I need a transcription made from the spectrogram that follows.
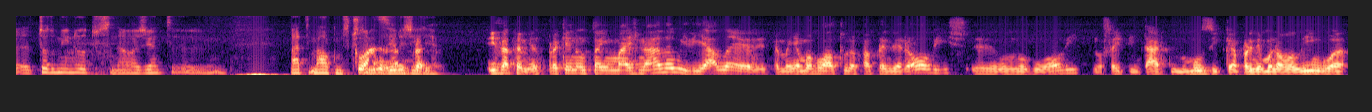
a todo minuto, senão a gente bate mal, como se costuma claro, dizer a gíria. Exatamente, para quem não tem mais nada, o ideal é também é uma boa altura para aprender hobbies, eh, um novo hobby, não sei, pintar, música, aprender uma nova língua,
